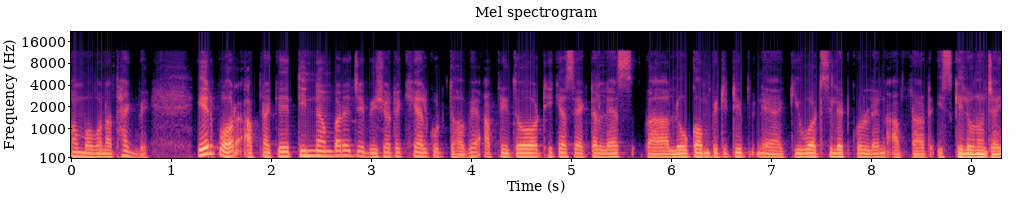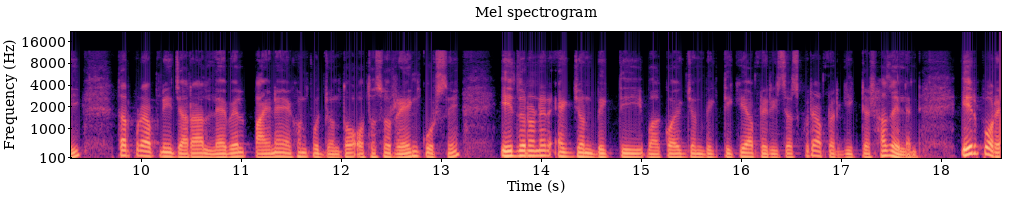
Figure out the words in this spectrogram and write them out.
সম্ভাবনা থাকবে। এরপর আপনাকে তিন নম্বরে যে বিষয়টা খেয়াল করতে হবে, আপনি তো ঠিক আছে একটা লেস বা লো কম্পিটিটিভ কিওয়ার্ড সিলেক্ট করলেন আপনার স্কিল অনুযায়ী, তারপরে আপনি যারা লেভেল পায় না এখন পর্যন্ত, অথচ র্যাঙ্ক করছে, এই ধরনের একজন ব্যক্তি বা কয়েকজন ব্যক্তিকে আপনি রিচার্জ করে আপনার গিকটা সাজাইলেন। এরপরে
